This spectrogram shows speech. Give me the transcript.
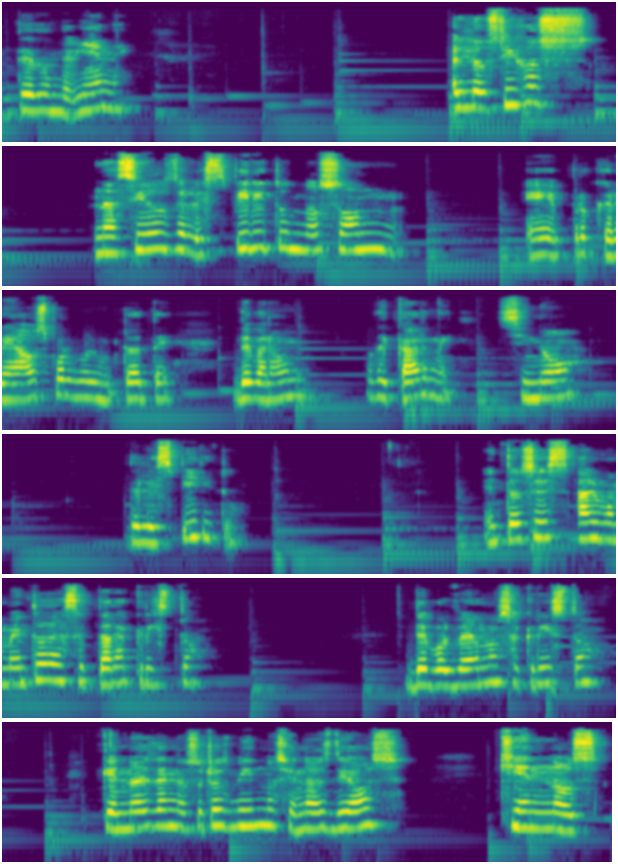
de dónde viene. Los hijos nacidos del Espíritu no son eh, procreados por voluntad de, de varón o de carne, sino del Espíritu. Entonces, al momento de aceptar a Cristo, devolvernos a Cristo, que no es de nosotros mismos, sino es Dios quien nos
